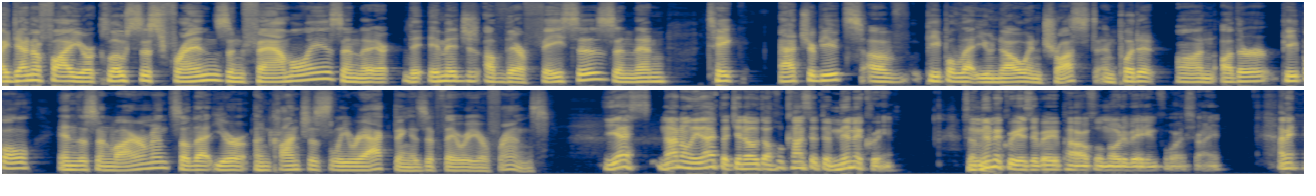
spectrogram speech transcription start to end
identify your closest friends and families and their the image of their faces and then take attributes of people that you know and trust and put it on other people in this environment so that you're unconsciously reacting as if they were your friends. Yes, not only that, but you know the whole concept of mimicry. So Hmm. mimicry is a very powerful motivating force, right? I mean,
